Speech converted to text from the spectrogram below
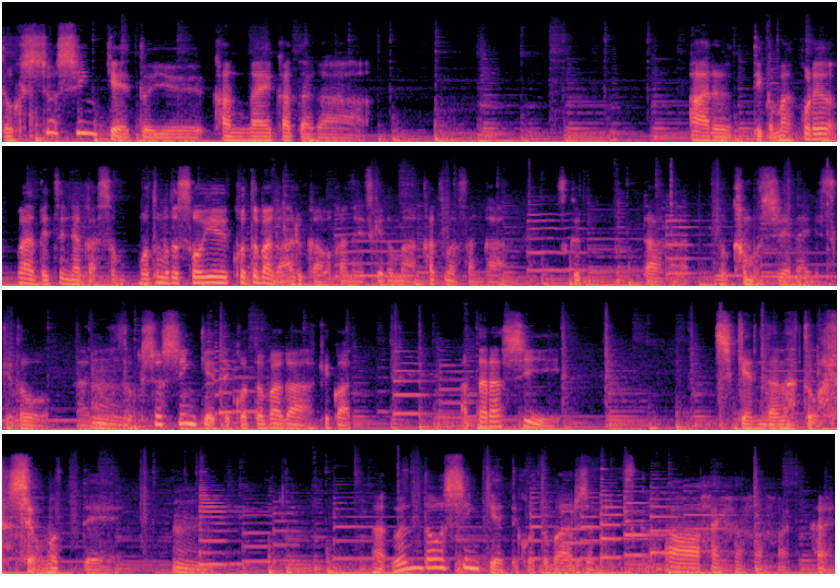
読書神経という考え方があるっていうか、まあ、これは別になんかそもともとそういう言葉があるかわかんないですけど、まあ、勝間さんが作ったのかもしれないですけど、あのうん読書神経って言葉が結構あ新しい知見だなと私は思って、うん。あ運動神経って言葉あるじゃないですか。ああ、はいはいはいはい。はい、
